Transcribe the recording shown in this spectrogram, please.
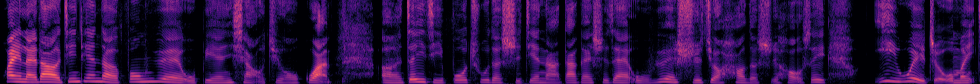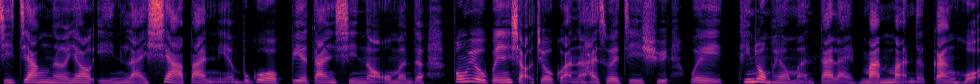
欢迎来到今天的风月无边小酒馆。呃，这一集播出的时间呢、大概是在五月十九号的时候，所以意味着我们即将呢要迎来下半年。不过别担心哦，我们的风月无边小酒馆呢，还是会继续为听众朋友们带来满满的干货。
